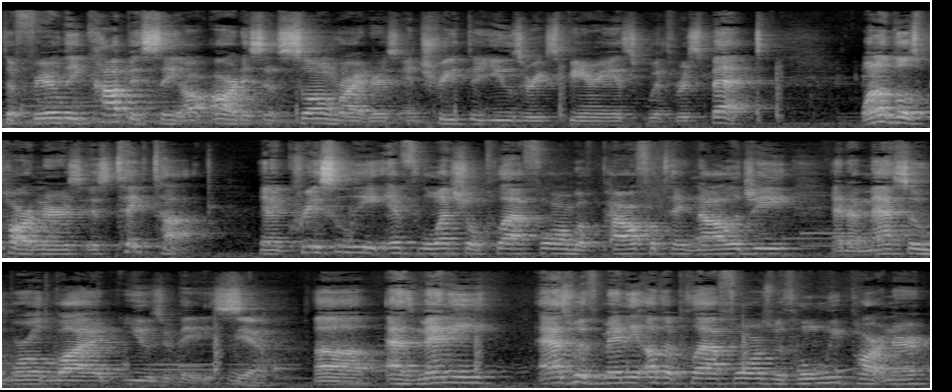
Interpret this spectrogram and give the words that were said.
to fairly compensate our artists and songwriters and treat the user experience with respect. One of those partners is TikTok, an increasingly influential platform with powerful technology and a massive worldwide user base. Yeah. Uh, as many, as with many other platforms with whom we partner,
